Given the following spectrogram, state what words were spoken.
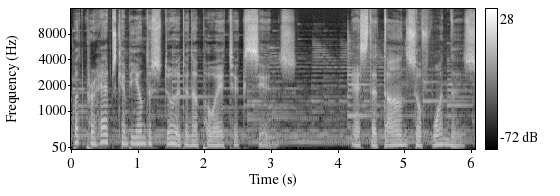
but perhaps can be understood in a poetic sense, as the dance of oneness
